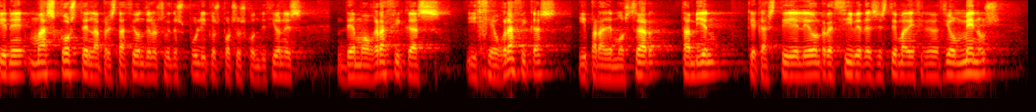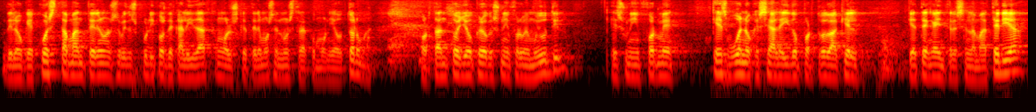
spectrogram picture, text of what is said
tiene más coste en la prestación de los servicios públicos por sus condiciones demográficas y geográficas y para demostrar también que Castilla y León recibe del sistema de financiación menos de lo que cuesta mantener unos servicios públicos de calidad como los que tenemos en nuestra comunidad autónoma. Por tanto, yo creo que es un informe muy útil, es un informe que es bueno que sea leído por todo aquel que tenga interés en la materia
